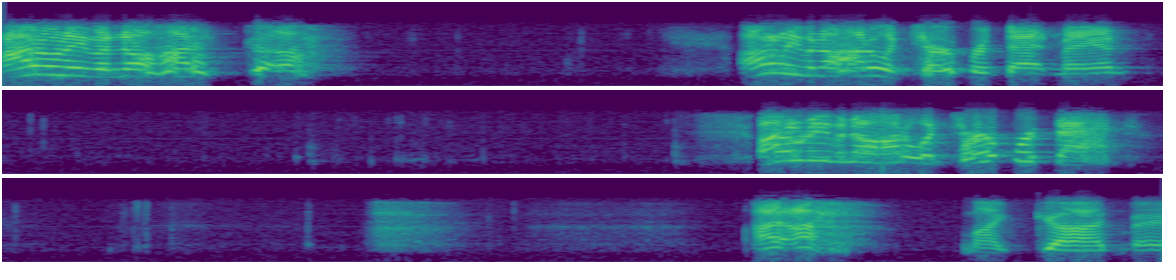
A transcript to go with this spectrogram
I don't even know how to. Uh, I don't even know how to interpret that, man. I don't even know how to interpret that. I, I my God, man.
